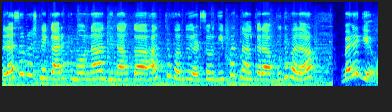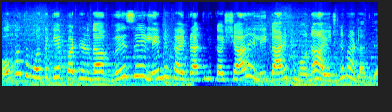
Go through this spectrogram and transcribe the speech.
ರಸಪ್ರಶ್ನೆ ಕಾರ್ಯಕ್ರಮವನ್ನು ದಿನಾಂಕ ಹತ್ತು ಒಂದು ಎರಡ್ ಸಾವಿರದ ಇಪ್ಪತ್ನಾಲ್ಕರ ಬುಧವಾರ ಬೆಳಗ್ಗೆ ಒಂಬತ್ತು ಮೂವತ್ತಕ್ಕೆ ಪಟ್ಟಣದ ವಿಸಿ ಲಿಂಬೆಕಾಯಿ ಪ್ರಾಥಮಿಕ ಶಾಲೆಯಲ್ಲಿ ಕಾರ್ಯಕ್ರಮವನ್ನು ಆಯೋಜನೆ ಮಾಡಲಾಗಿದೆ.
